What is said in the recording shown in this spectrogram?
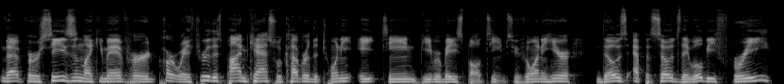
That first season, like you may have heard partway through this podcast, will cover the 2018 Beaver baseball team. So if you want to hear those episodes, they will be free.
